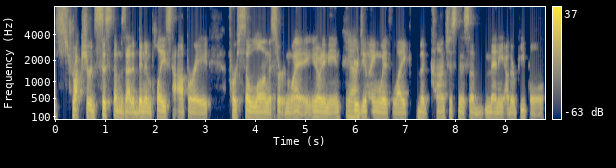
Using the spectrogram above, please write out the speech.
structured systems that have been in place to operate for so long a certain way you know what i mean? Yeah. you're dealing with like the consciousness of many other people.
